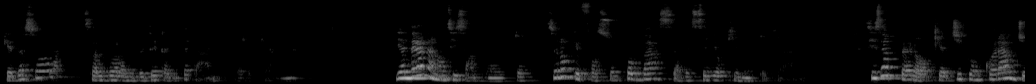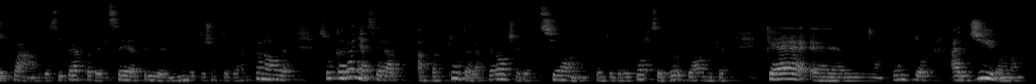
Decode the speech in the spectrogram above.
che da sola salvò la biblioteca di Catania di Andreana non si sa molto, se non che fosse un po' bassa e avesse gli occhi molto chiari. Si sa però che agì con coraggio quando, si tratta del 6 aprile del 1849, su Catania si era abbattuta la feroce reazione appunto delle forze borboniche che ehm, appunto agirono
